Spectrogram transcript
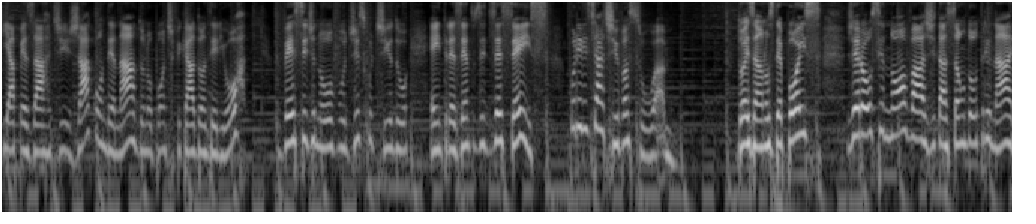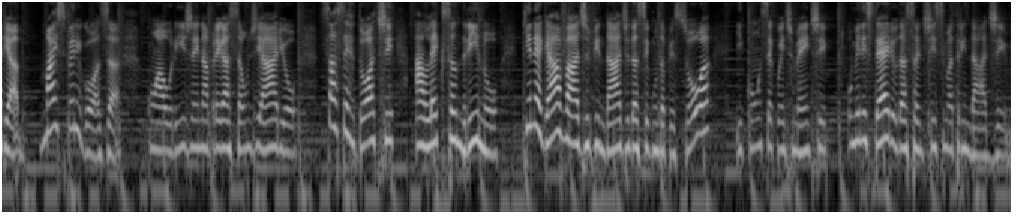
que, apesar de já condenado no pontificado anterior, vê-se de novo discutido em 316 por iniciativa sua. Dois anos depois, gerou-se nova agitação doutrinária, mais perigosa, com a origem na pregação de Ario, sacerdote alexandrino, que negava a divindade da segunda pessoa e, consequentemente, o ministério da Santíssima Trindade.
